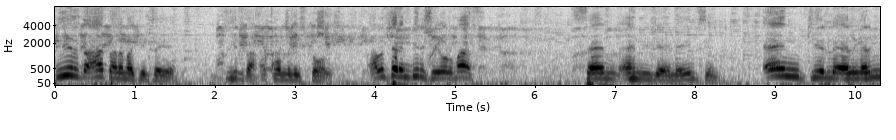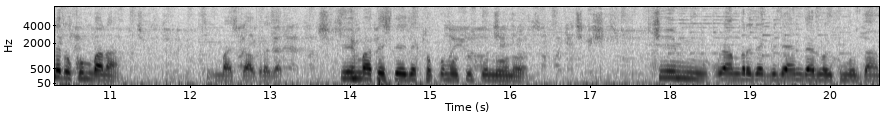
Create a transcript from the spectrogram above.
Bir daha tanıma kimseyi. Bir daha komünist ol. Alın terim bir şey olmaz. Sen en yüce emeğimsin. En kirli ellerinle dokun bana. Kim baş kaldıracak? Kim ateşleyecek toplumun suskunluğunu? Kim uyandıracak bizi en derin uykumuzdan?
